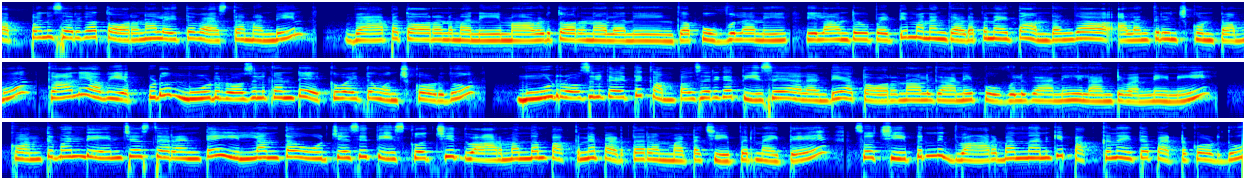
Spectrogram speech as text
తప్పనిసరిగా తోరణాలు అయితే వేస్తామండి. వేప తోరణమని మామిడి తోరణాలని ఇంకా పువ్వులని ఇలాంటివి పెట్టి మనం గడపనైతే అందంగా అలంకరించుకుంటాము. కానీ అవి ఎప్పుడు మూడు రోజుల కంటే ఎక్కువైతే ఉంచకూడదు. మూడు రోజులకైతే కంపల్సరీగా తీసేయాలండి ఆ తోరణాలు కానీ పువ్వులు కానీ ఇలాంటివన్నీని. కొంతమంది ఏం చేస్తారంటే ఇల్లంతా ఊడ్చేసి తీసుకొచ్చి ద్వారబంధం పక్కనే పెడతారనమాట చీపురిని అయితే సో చీపురిని ద్వారబంధానికి పక్కన అయితే పెట్టకూడదు.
